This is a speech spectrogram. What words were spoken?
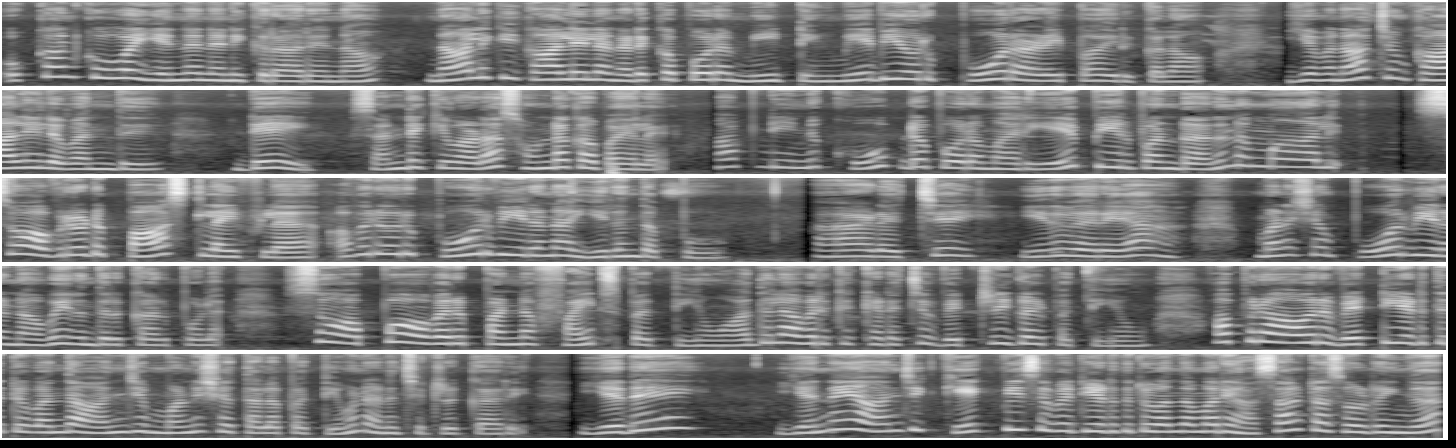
ஒக்கான்கோவா என்ன நினைக்கிறாருன்னா நாளைக்கு காலையில் நடக்க போகிற மீட்டிங் மேபி ஒரு போர் அழைப்பாக இருக்கலாம். எவனாச்சும் காலையில் வந்து டேய் சண்டைக்கு வாடா சொண்டக்காய் பயலை. அப்படின்னு கூப்பிட போகிற மாதிரியே ஃபீல் பண்ணுறாரு நம்ம ஆள். ஸோ அவரோட பாஸ்ட் லைஃப்பில் அவர் ஒரு போர் வீரனாக இருந்தப்போ ஆடச்சே இது வேறையா? மனுஷன் போர் வீரனாகவும் இருந்திருக்கார் போல். ஸோ அப்போது அவர் பண்ண ஃபைட்ஸ் பற்றியும் அதில் அவருக்கு கிடைச்ச வெற்றிகள் பற்றியும் அப்புறம் அவர் வெட்டி எடுத்துகிட்டு வந்த அஞ்சு மனுஷ தலை பற்றியும் நினச்சிட்ருக்காரு எதே என்னைய அஞ்சு கேக் பீஸை வெட்டி எடுத்துகிட்டு வந்த மாதிரி அசால்ட்டாக சொல்கிறீங்க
